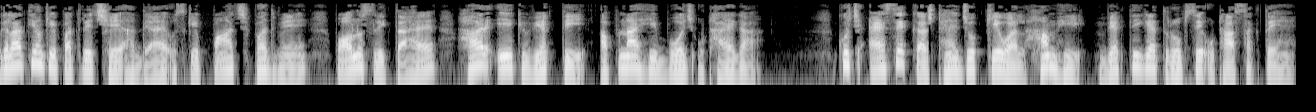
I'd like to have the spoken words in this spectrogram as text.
गलातियों के पत्र छह अध्याय उसके पाँच पद में पॉलुस लिखता है, हर एक व्यक्ति अपना ही बोझ उठाएगा। कुछ ऐसे कष्ट हैं जो केवल हम ही व्यक्तिगत रूप से उठा सकते हैं।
